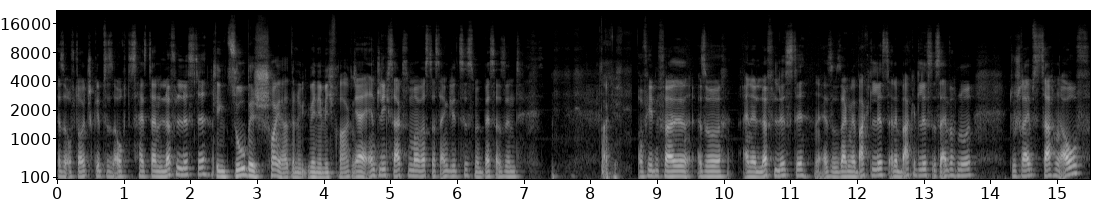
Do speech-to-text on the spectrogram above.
also auf Deutsch gibt es auch, das heißt dann Löffelliste. Klingt so bescheuert, wenn, wenn ihr mich fragt. Ja, endlich sagst du mal, was das Anglizismen besser sind. Danke auf jeden Fall, also eine Löffelliste, also sagen wir Bucketlist. Eine Bucketlist ist einfach nur, du schreibst Sachen auf,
